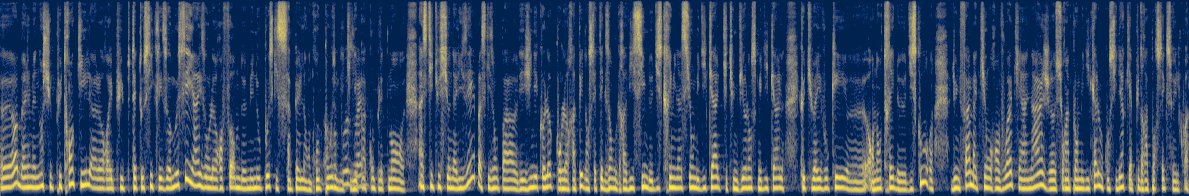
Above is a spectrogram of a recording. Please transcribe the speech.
Euh, oh, ben, maintenant, je suis plus tranquille. Alors, et puis peut-être aussi que les hommes aussi, hein, ils ont leur forme de ménopause qui s'appelle andropause, mais qui n'est pas complètement euh, institutionnalisée parce qu'ils n'ont pas des gynécologues pour leur rappeler dans cet exemple gravissime de discrimination médicale qui est une violence médicale que tu as évoqué en entrée de discours d'une femme à qui on renvoie qui a un âge sur un plan médical, on considère qu'il n'y a plus de rapport sexuel, quoi.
